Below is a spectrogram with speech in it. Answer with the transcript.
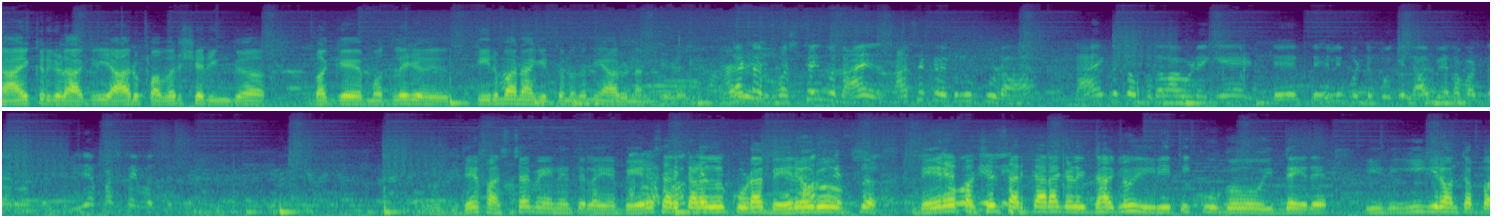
ನಾಯಕರುಗಳಾಗಲಿ ಯಾರು ಪವರ್ ಶೇರಿಂಗ್ ಬಗ್ಗೆ ಮೊದಲೇ ತೀರ್ಮಾನ ಆಗಿತ್ತು ಅನ್ನೋದನ್ನು ಯಾರು ನನಗೆ ಹೇಳಿಲ್ಲ. ಫಸ್ಟ್ ಟೈಮ್ ಕೂಡ ನಾಯಕತ್ವ ಬದಲಾವಣೆಗೆ ದೆಹಲಿ ಮಟ್ಟಕ್ಕೆ ಹೋಗಿ ಲಾಭಿಯನ್ನು ಮಾಡ್ತಾ ಇರುವಂತ ಫಸ್ಟ್ ಟೈಮ್ ಇದೇ ಫಸ್ಟ್ ಟೈಮ್ ಏನಂತಿಲ್ಲ ಬೇರೆ ಸರ್ಕಾರದಲ್ಲೂ ಕೂಡ ಬೇರೆಯವರು ಬೇರೆ ಪಕ್ಷದ ಸರ್ಕಾರಗಳಿದ್ದಾಗಲೂ ಈ ರೀತಿ ಕೂಗು ಇದ್ದೇ ಇದೆ. ಇದು ಈಗಿರೋಂಥ ಪ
